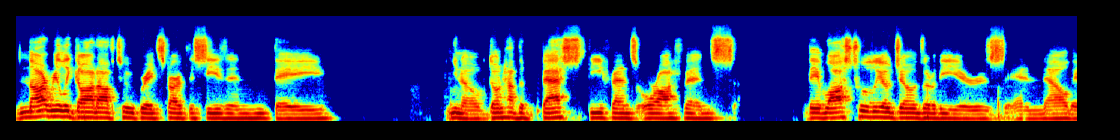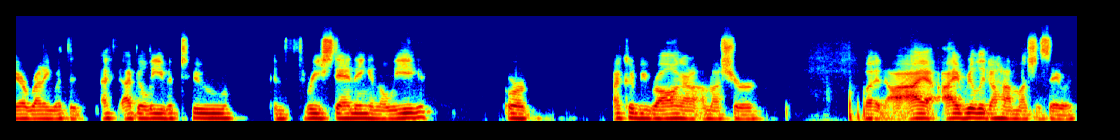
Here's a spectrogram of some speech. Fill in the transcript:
not really got off to a great start this season. They, you know, don't have the best defense or offense they've lost Julio Jones over the years, and now they are running with it. I, I, believe a two and three standing in the league, or I could be wrong. I, am not sure, but I I really don't have much to say with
